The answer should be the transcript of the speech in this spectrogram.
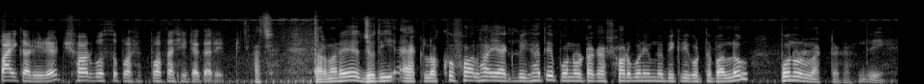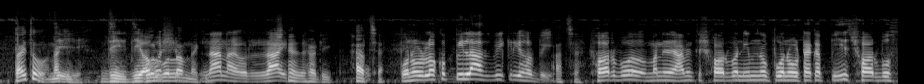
পাইকারি রেট সর্বোচ্চ পঁচাশি টাকা রেট আচ্ছা তার মানে যদি এক লক্ষ ফল হয় এক বিঘাতে পনেরো টাকা সর্বনিম্ন বিক্রি করতে পারলেও পনেরো লাখ টাকা। জি। তাই তো নাকি? জি জি বললাম নাকি? না না রাইট সঠিক আচ্ছা। পনেরো লক্ষ প্লাস বিক্রি হবে। আচ্ছা। সর্ব মানে আমি তো সর্বনিম্ন পনেরো টাকা পিস সর্বোচ্চ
